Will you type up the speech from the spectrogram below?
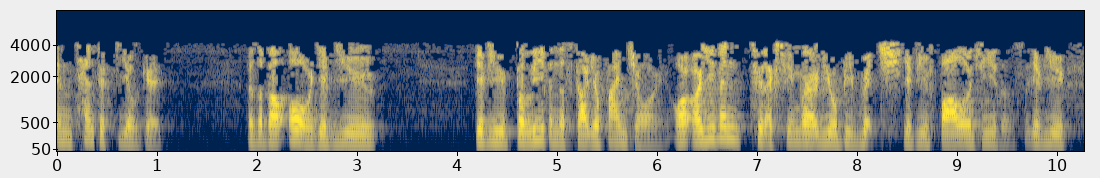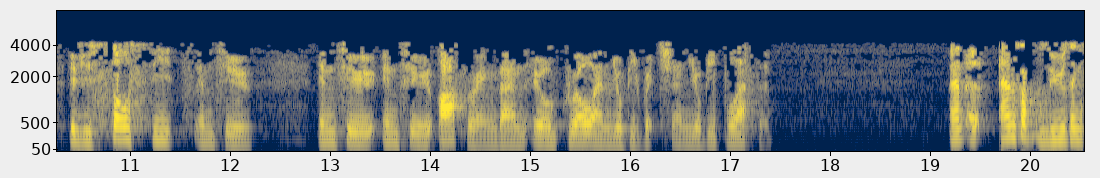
intend to feel good. It's about, oh, if you if you believe in this God, you'll find joy. Or, or even to the extreme where you'll be rich if you follow Jesus. If you if you sow seeds into into into offering, then it will grow and you'll be rich and you'll be blessed. And it ends up losing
